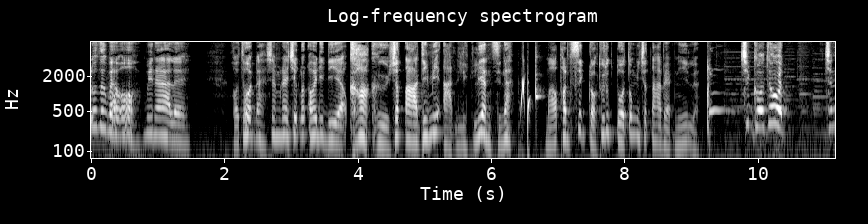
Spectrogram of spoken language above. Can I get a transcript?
รู้สึกแบบโอ้ไม่น่าเลย ขอโทษนะ ฉันไม่ได้เช็ครถเอาไว้ดีๆข้าคือชะตาที่ไม่อาจหลีกเลี่ยงสินะหมาพันซิกกรอกทุกๆตัวต้องมีชะตาแบบนี้เหรอฉันขอโทษ ฉัน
